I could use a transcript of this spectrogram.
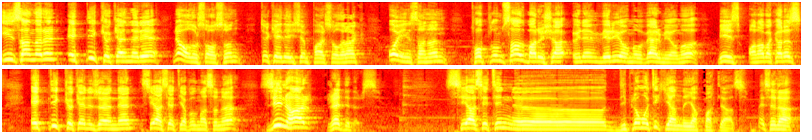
İnsanların etnik kökenleri ne olursa olsun Türkiye Değişim Partisi olarak o insanın toplumsal barışa önem veriyor mu, vermiyor mu? Biz ona bakarız. Etnik köken üzerinden siyaset yapılmasını zinhar reddederiz siyasetin e, diplomatik yanını yapmak lazım. Mesela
